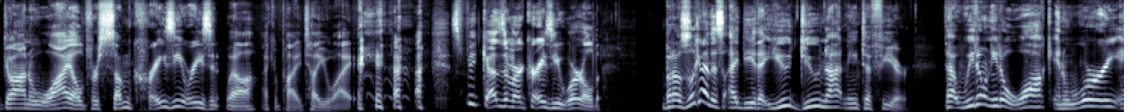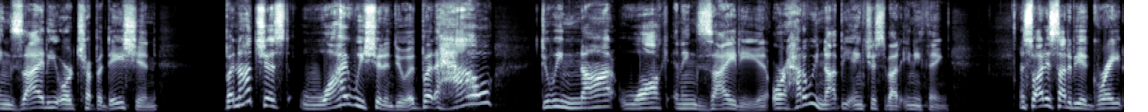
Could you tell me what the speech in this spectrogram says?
gone wild for some crazy reason. Well, I could probably tell you why. it's because of our crazy world. But I was looking at this idea that you do not need to fear, that we don't need to walk in worry, anxiety, or trepidation, but not just why we shouldn't do it, but how do we not walk in anxiety or how do we not be anxious about anything? And so I decided to be a great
